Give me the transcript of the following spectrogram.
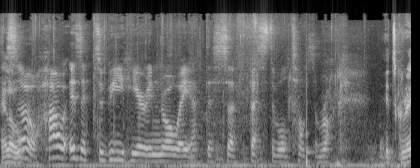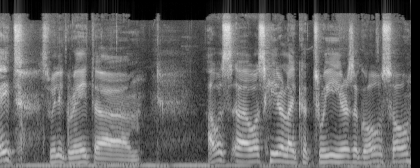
Hello. So, how is it to be here in Norway at this uh, festival, Tons of Rock? It's great. It's really great. Um, I was uh, was here like uh, three years ago or so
